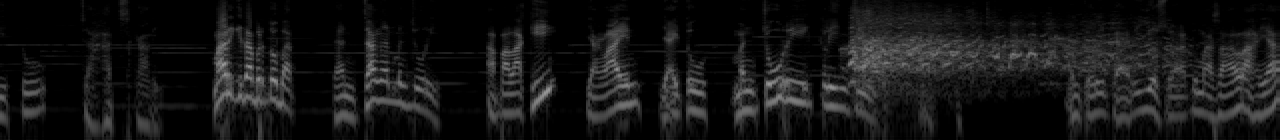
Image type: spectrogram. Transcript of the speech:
itu jahat sekali. Mari kita bertobat dan jangan mencuri. Apalagi yang lain yaitu mencuri kelinci. Mencuri Darius nah, itu masalah ya.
